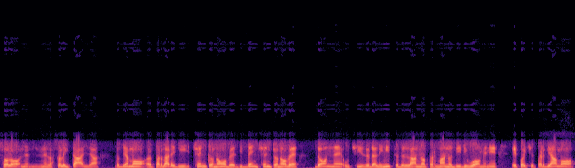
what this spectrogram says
solo nella sola Italia, dobbiamo eh, parlare di 109, di ben 109 donne uccise dall'inizio dell'anno per mano di, di uomini e poi ci perdiamo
